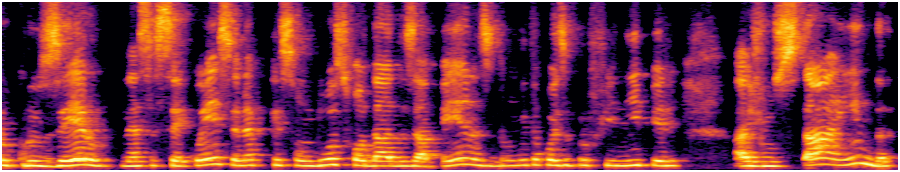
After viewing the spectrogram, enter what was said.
para o Cruzeiro nessa sequência, né? Porque são duas rodadas apenas, então muita coisa para o Felipe ele ajustar ainda.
